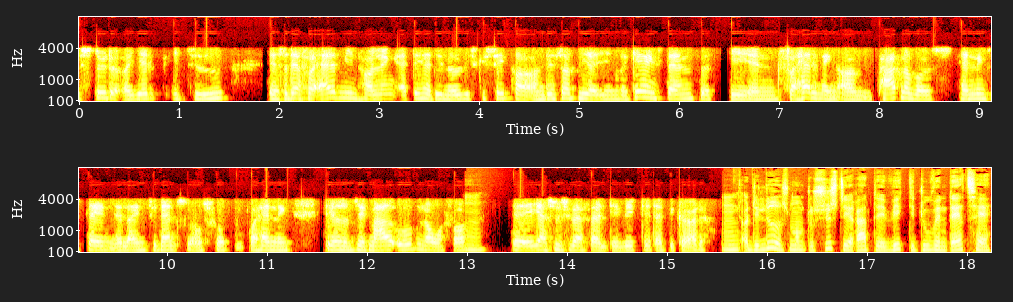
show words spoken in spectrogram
støtte og hjælp i tide. Så derfor er det min holdning, at det her det er noget, vi skal sikre. Om det så bliver i en regeringsdannelse, i en forhandling om partnervoldshandlingsplan eller en finanslovsforhandling, det er jeg sådan set meget åben over for. Mm. Øh, jeg synes i hvert fald, det er vigtigt, at vi gør det. Mm, og det lyder som om, du synes, det er ret uh, vigtigt. Du vil endda tage,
